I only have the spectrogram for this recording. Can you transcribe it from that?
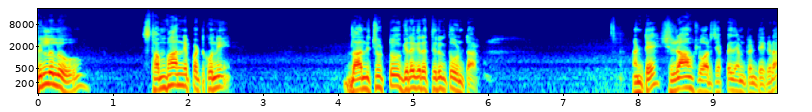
పిల్లలు స్తంభాన్ని పట్టుకొని దాని చుట్టూ గిరగిర తిరుగుతూ ఉంటారు. అంటే శ్రీరాములు వారు చెప్పేది ఏమిటంటే ఇక్కడ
